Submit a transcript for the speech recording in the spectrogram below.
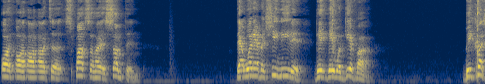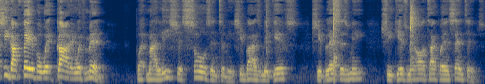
or, or, or, or to sponsor her in something. That whatever she needed, they, they would give her. Because she got favor with God and with men. But Malisha sows into me. She buys me gifts. She blesses me. She gives me all type of incentives.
